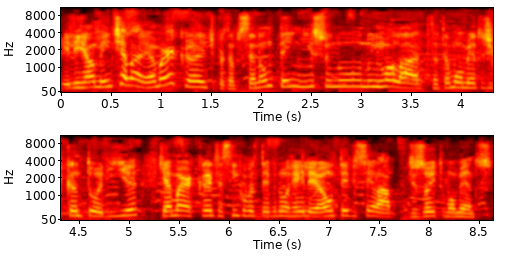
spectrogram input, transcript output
ele realmente ela é marcante. Por exemplo, você não tem isso no, no Enrolado. Você tem um momento de cantoria que é marcante, assim como teve no Rei Leão, teve, sei lá, 18 momentos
